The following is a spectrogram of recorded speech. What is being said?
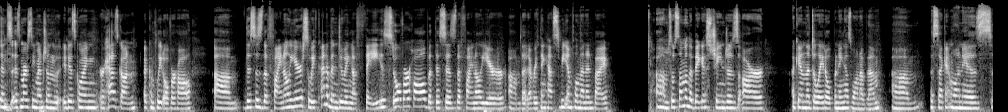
And as Marcy mentioned, it is going or has gone a complete overhaul. Um, this is the final year, so we've kind of been doing a phased overhaul, but this is the final year um, that everything has to be implemented by. Um, so some of the biggest changes are, again, the delayed opening is one of them. Um, the second one is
